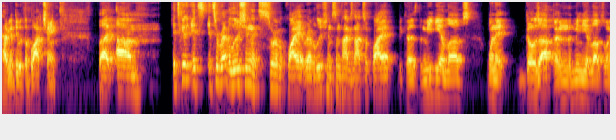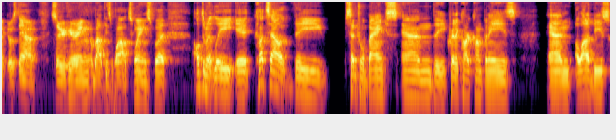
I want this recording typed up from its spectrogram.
having to do with the blockchain. But um, it's good. It's it's a revolution. It's sort of a quiet revolution. Sometimes not so quiet because the media loves when it goes up and the media loves when it goes down. So you're hearing about these wild swings, but ultimately it cuts out the central banks and the credit card companies and a lot of these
